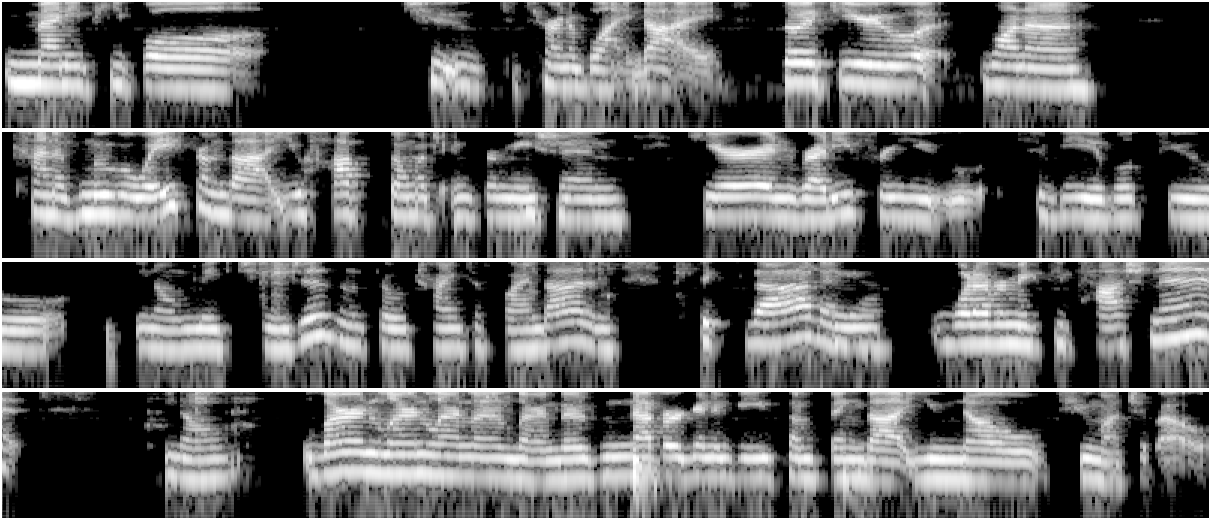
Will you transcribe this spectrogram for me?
many people choose to turn a blind eye so if you want to kind of move away from that you have so much information here and ready for you to be able to you know make changes and so trying to find that and stick to that and Yeah. whatever makes you passionate you know learn learn learn learn learn. There's never going to be something that you know too much about.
